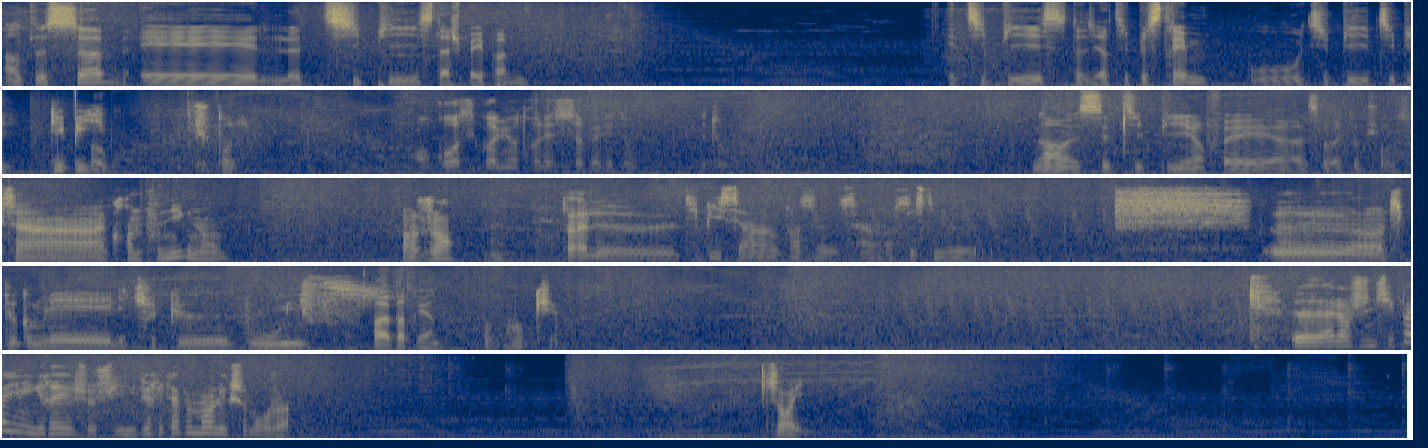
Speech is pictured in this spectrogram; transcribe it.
Entre le sub et le Tipeee slash PayPal. Et Tipeee, c'est-à-dire Tipeee Stream ou Tipeee Tipeee? Tipeee. Oh. Je suppose. En gros, c'est quoi le mieux entre les subs et les dons C'est tout? Non, mais c'est Tipeee en fait, euh, ça va être autre chose. C'est un crowdfunding, non? Enfin, genre. Hein? Enfin, le Tipeee, c'est un, enfin, un système. euh, Euh, un petit peu comme les, les trucs euh, où il faut. Ouais, Patreon. Ok. Euh, alors, je ne suis pas immigré, je suis véritablement luxembourgeois. Sorry.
